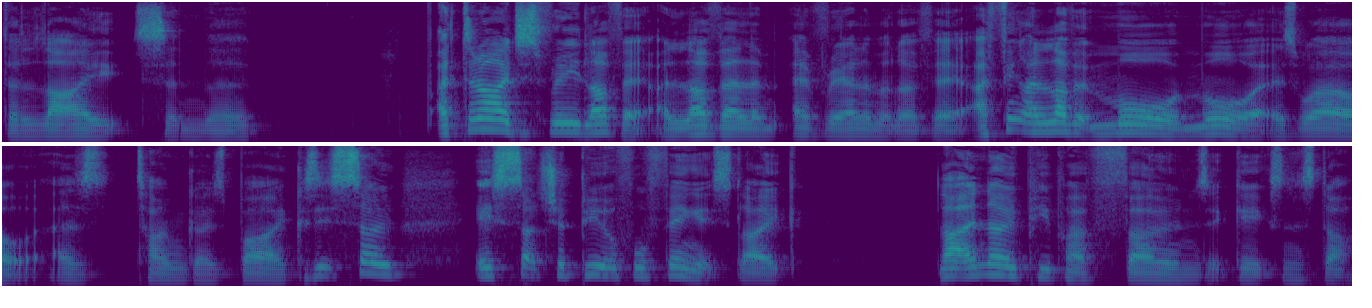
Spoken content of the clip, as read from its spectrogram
the lights and the I don't know. I just really love it. I love ele- every element of it. I think I love it more and more as well as time goes by because it's so it's such a beautiful thing. It's like like I know people have phones at gigs and stuff,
